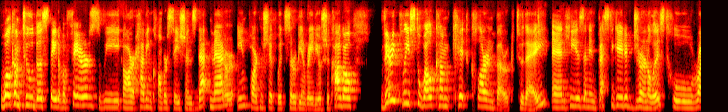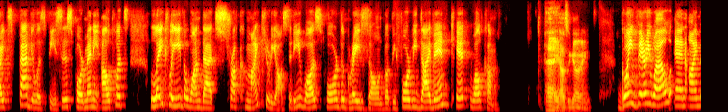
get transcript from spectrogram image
Welcome to the State of Affairs. We are having conversations that matter in partnership with Serbian Radio Chicago. Very pleased to welcome Kit Klarenberg today. And he is an investigative journalist who writes fabulous pieces for many outlets. Lately, the one that struck my curiosity was for the Grayzone. But before we dive in, Kit, welcome. Hey, how's it going? Going very well. And I'm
